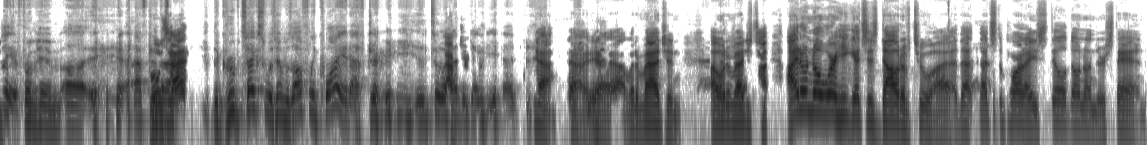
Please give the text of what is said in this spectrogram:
quiet from him uh, after what was that. that. The group text with him was awfully quiet after he until after, the game he had. Yeah, yeah, yeah, yeah. I would imagine. I would imagine. I don't know where he gets his doubt of Tua. I, that that's the part I still don't understand.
